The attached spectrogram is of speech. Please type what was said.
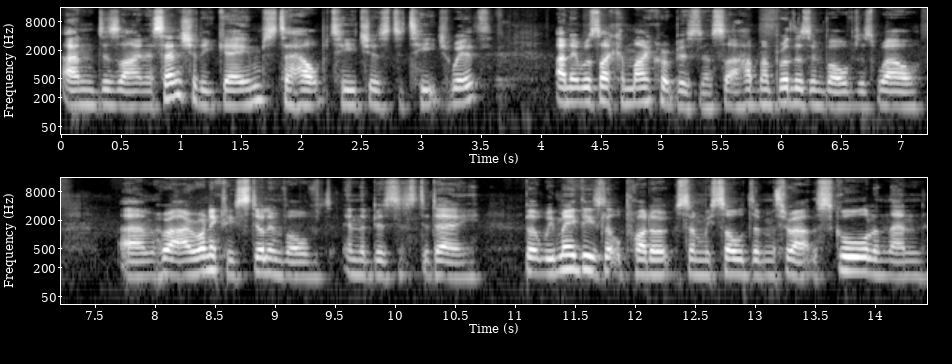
and design essentially games to help teachers to teach with, and it was like a micro business. I had my brothers involved as well, um, who are ironically still involved in the business today. But we made these little products and we sold them throughout the school and then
